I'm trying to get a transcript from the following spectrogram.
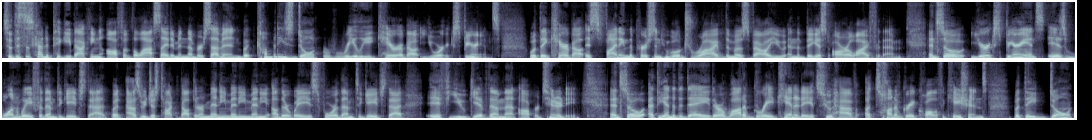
So, this is kind of piggybacking off of the last item in number seven, but companies don't really care about your experience. What they care about is finding the person who will drive the most value and the biggest ROI for them. And so, your experience is one way for them to gauge that. But as we just talked about, there are many, many, many other ways for them to gauge that if you give them that opportunity. And so, at the end of the day, there are lot of great candidates who have a ton of great qualifications, but they don't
